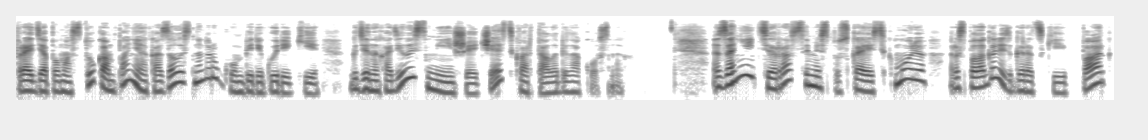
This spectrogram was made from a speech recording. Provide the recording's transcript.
Пройдя по мосту, компания оказалась на другом берегу реки, где находилась меньшая часть квартала Белокосных. За ней террасами, спускаясь к морю, располагались городский парк,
